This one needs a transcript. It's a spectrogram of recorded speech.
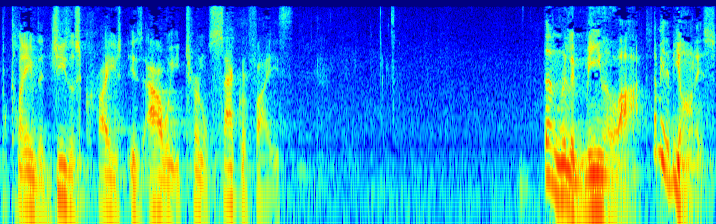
proclaims that Jesus Christ is our eternal sacrifice, doesn't really mean a lot. I mean, to be honest,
